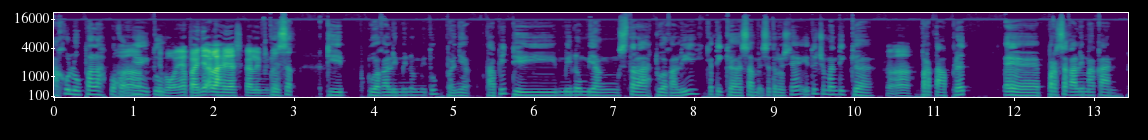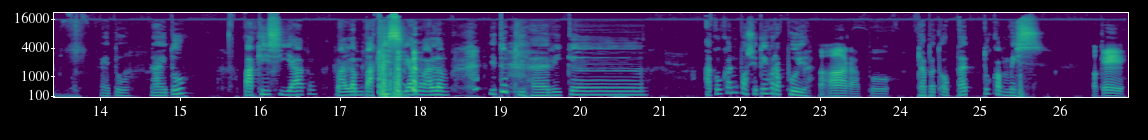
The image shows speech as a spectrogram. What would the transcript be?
Aku lupa lah pokoknya Ah, itu. ya pokoknya banyak lah ya sekali minum. besok di dua kali minum itu banyak. Tapi di minum yang setelah dua kali ketiga sampai seterusnya itu cuma tiga. Heeh. per tablet eh per sekali makan. Nah, itu. Nah itu pagi siang malam pagi siang malam. Itu di hari ke aku kan positif rebu ya Heeh, Rabu. dapat obat tuh kemis Oke.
